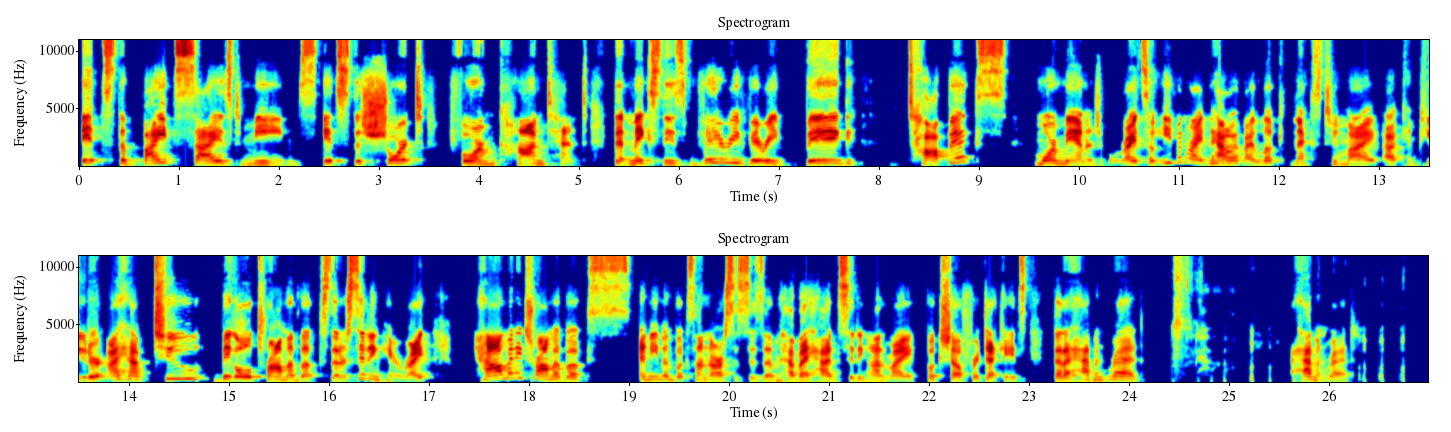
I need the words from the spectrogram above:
it's the bite sized memes, it's the short form content that makes these very, very big topics more manageable, right? So even right now, if I look next to my uh, computer, I have two big old trauma books that are sitting here, right? How many trauma books and even books on narcissism have I had sitting on my bookshelf for decades that I haven't read? I haven't read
